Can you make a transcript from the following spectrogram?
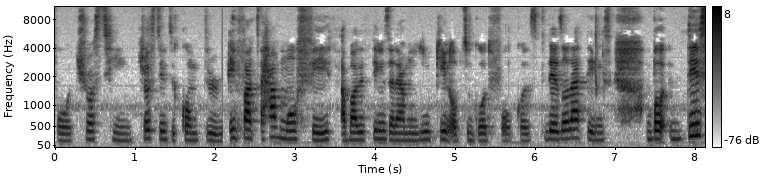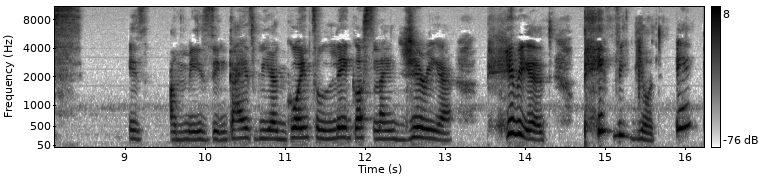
for trust him trust him to come through. In fact i have more faith about the things that i'm looking up to god for because there's other things. But this is amazing. Guys we are going to lagos nigeria. Period. Period.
